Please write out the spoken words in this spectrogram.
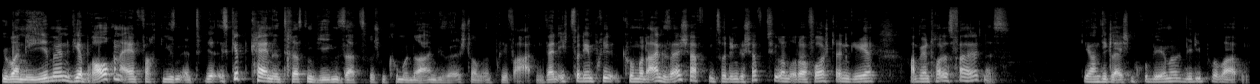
übernehmen. Wir brauchen einfach diesen, es gibt keinen Interessengegensatz zwischen kommunalen Gesellschaften und privaten. Wenn ich zu den kommunalen Gesellschaften, zu den Geschäftsführern oder Vorständen gehe, haben wir ein tolles Verhältnis. Die haben die gleichen Probleme wie die privaten.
